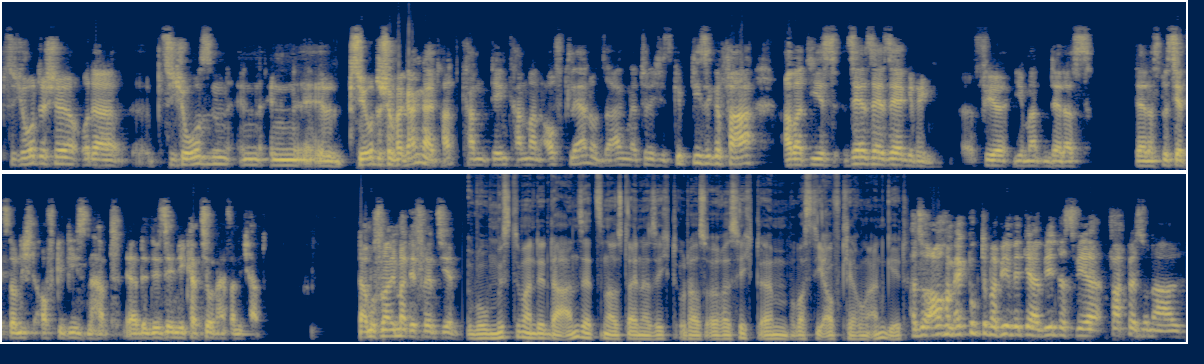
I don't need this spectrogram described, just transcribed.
psychotische oder äh, Psychosen in, in, in äh, psychotische Vergangenheit hat, kann, den kann man aufklären und sagen, natürlich, es gibt diese Gefahr, aber die ist sehr, sehr, sehr gering äh, für jemanden, der das, der das bis jetzt noch nicht aufgewiesen hat, der diese Indikation einfach nicht hat. Da muss man immer differenzieren. Wo müsste man denn da ansetzen aus deiner Sicht oder aus eurer Sicht, ähm, was die Aufklärung angeht? Also auch im Eckpunktepapier wird ja erwähnt, dass wir Fachpersonal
